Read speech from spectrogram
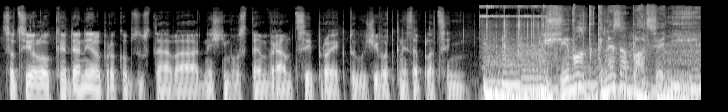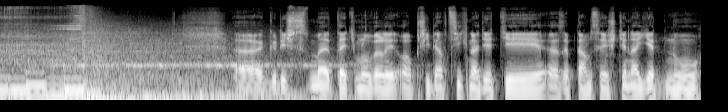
Sociolog Daniel Prokop zůstává dnešním hostem v rámci projektu Život k nezaplacení. Život k nezaplacení. Když jsme teď mluvili o přídavcích na děti, zeptám se ještě na jednu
